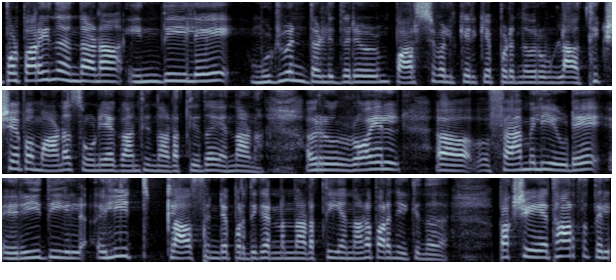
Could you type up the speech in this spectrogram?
ഇപ്പോൾ പറയുന്നത് എന്താണ്? ഇന്ത്യയിലെ മുഴുവൻ ദളിതരും പാർശ്വവൽക്കരിക്കപ്പെടുന്നവരുമുള്ള അധിക്ഷേപമാണ് സോണിയാഗാന്ധി നടത്തിയത് എന്നാണ്. അവർ റോയൽ ഫാമിലിയുടെ രീതിയിൽ എലീറ്റ് ക്ലാസിന്റെ പ്രതികരണം നടത്തി എന്നാണ് പറഞ്ഞിരിക്കുന്നത്. പക്ഷേ യഥാർത്ഥത്തിൽ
